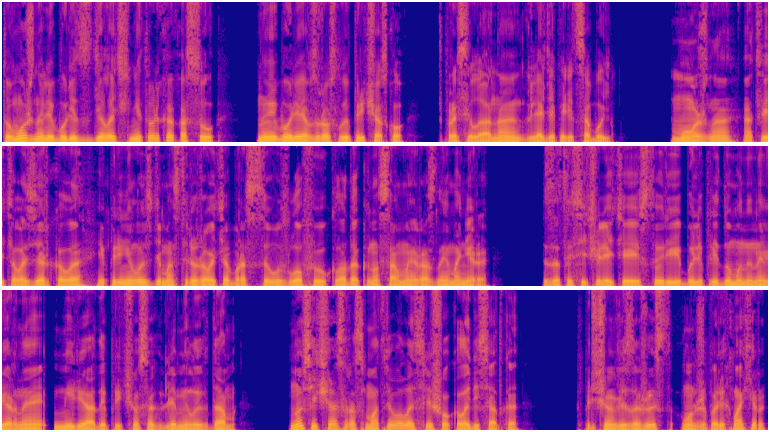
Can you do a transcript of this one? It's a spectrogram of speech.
то можно ли будет сделать не только косу, но и более взрослую прическу? — спросила она, глядя перед собой. «Можно», — ответило зеркало и принялось демонстрировать образцы узлов и укладок на самые разные манеры. За тысячелетия истории были придуманы, наверное, мириады причесок для милых дам, но сейчас рассматривалось лишь около десятка. Причем визажист, он же парикмахер,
